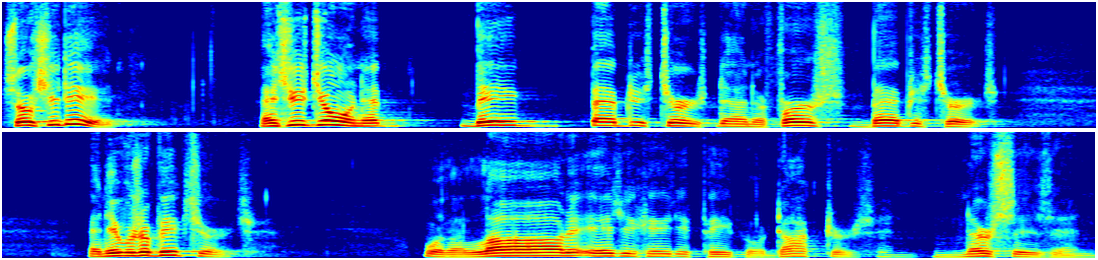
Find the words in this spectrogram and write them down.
So she did. And she joined that big Baptist church down there, First Baptist Church. And it was a big church with a lot of educated people, doctors and nurses and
